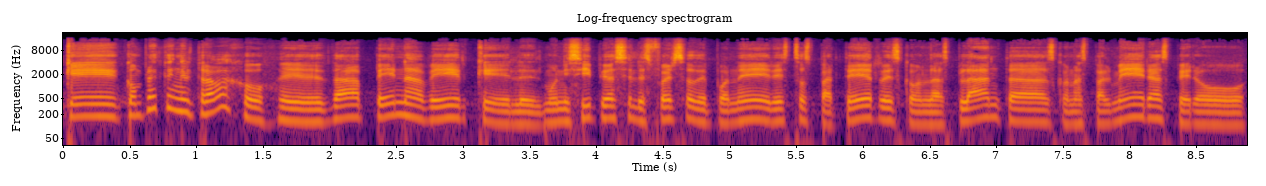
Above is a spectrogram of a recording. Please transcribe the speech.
que completen el trabajo. Eh, da pena ver que el municipio hace el esfuerzo de poner estos parterres con las plantas, con las palmeras, pero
